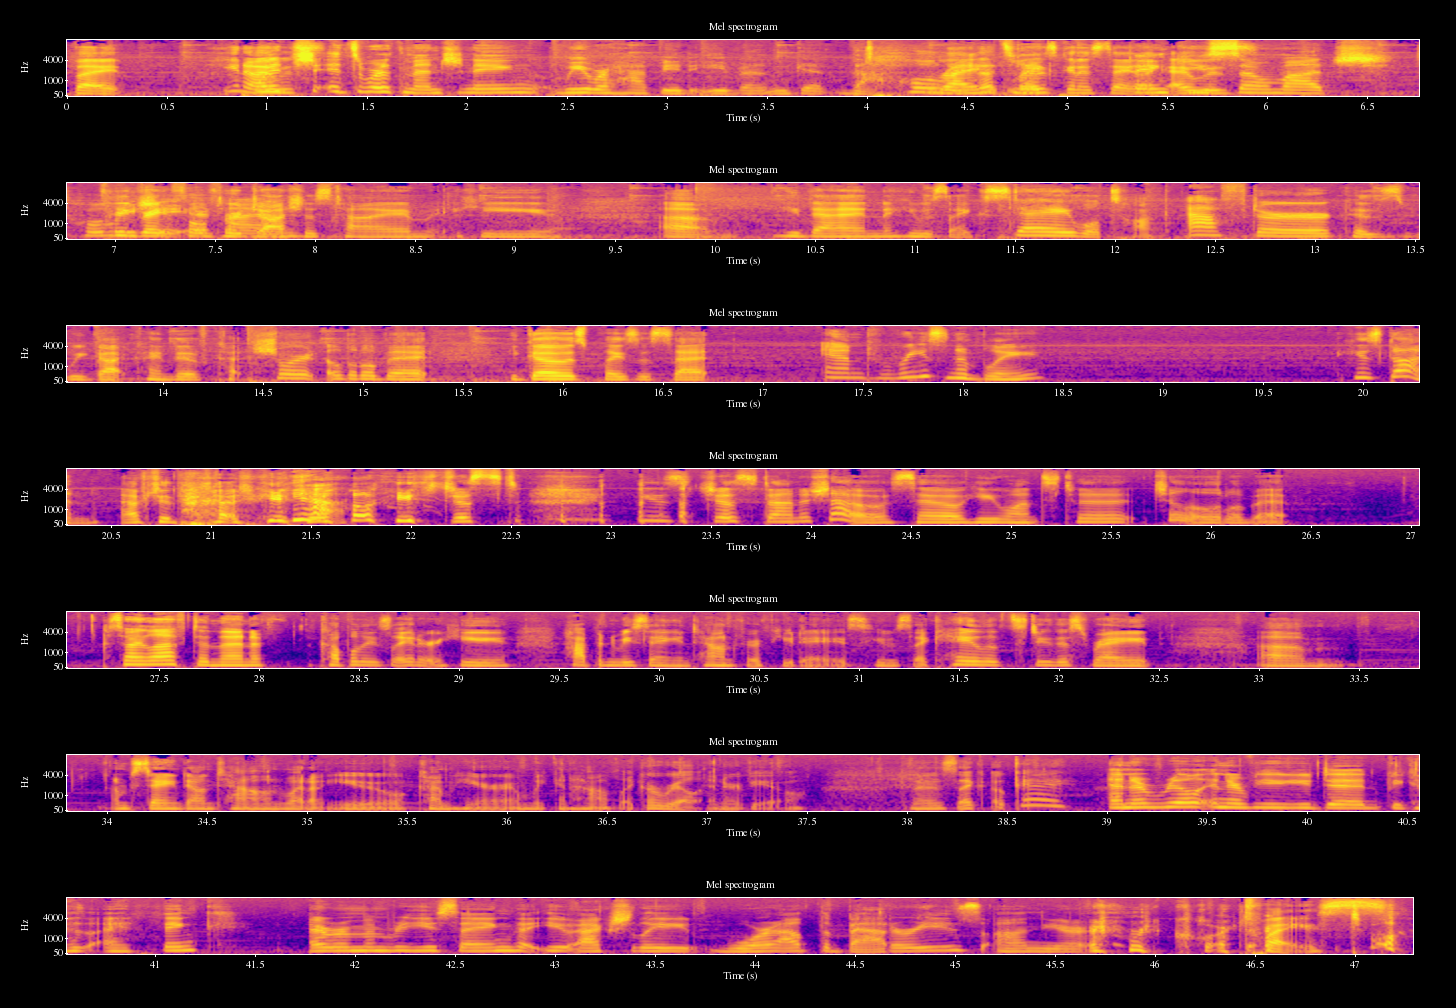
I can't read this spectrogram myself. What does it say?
but you know, Which was it's worth mentioning, we were happy to even get that. totally right? that's what I was gonna say. Thank like I you so much. totally Appreciate grateful for. Josh's time. He um, he then he was like, "Stay, we'll talk after," because we got kind of cut short a little bit. He goes, plays a set, and reasonably, he's done after that. You Yeah. know, he's just he's just done a show, so he wants to chill a little bit. So I left, and then a, f- a couple days later, he happened to be staying in town for a few days. He was like, "Hey, let's do this right. Um, I'm staying downtown. Why don't you come here and we can have like a real interview?" And I was like, "Okay." And a real interview you did because I think I remember you saying that you actually wore out the batteries on your recorder Twice. Twice.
